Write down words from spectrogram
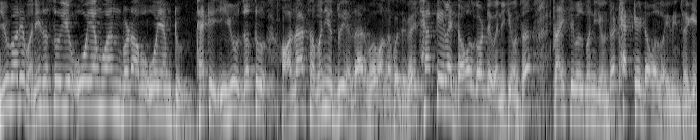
यो गऱ्यो भने जस्तो यो ओएम वानबाट अब ओएम टू ठ्याक्कै यो जस्तो हजार छ भने यो दुई हजार भयो भन्न खोजेको। है ठ्याक्कै यसलाई डबल गरिदियो भने के हुन्छ? प्राइस लेभल पनि के हुन्छ? ठ्याक्कै डबल भइदिन्छ कि?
